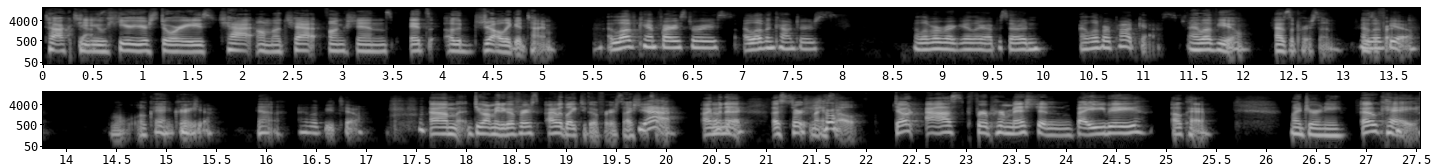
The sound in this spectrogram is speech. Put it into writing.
talk to Yes. you, hear your stories, chat on the chat functions. It's a jolly good time. I love campfire stories. I love encounters. I love our regular episode. I love our podcast. I love you as a person. I As a love friend. you. Well, okay, Thank great. you. Yeah. I love you too. Um, do you want me to go first? I would like to go first. I should Yeah. say. I'm gonna Okay. assert Sure. myself. Don't ask for permission, baby. Okay. My journey. Okay.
